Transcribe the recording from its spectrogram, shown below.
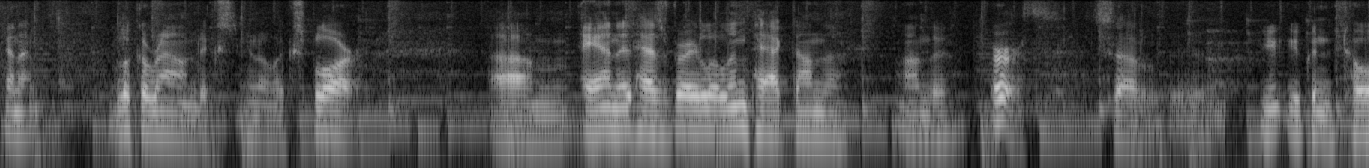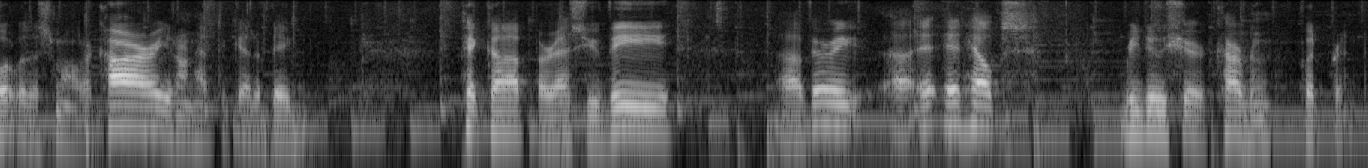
kind of look around, you know, explore. Um, and it has very little impact on the, on the Earth. So uh, you, you can tow it with a smaller car, you don't have to get a big pickup or SUV. Uh, very, uh, it, it helps reduce your carbon footprint.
